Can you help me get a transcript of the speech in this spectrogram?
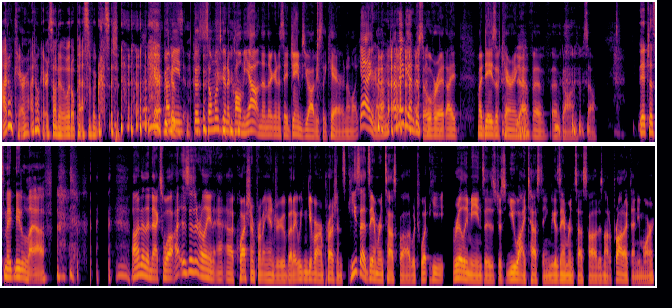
I don't care. I don't care. It sounded a little passive aggressive. I, because... I mean, because someone's going to call me out and then they're going to say, James, you obviously care. And I'm like, yeah, you know, I'm, maybe I'm just over it. I, my days of caring yeah. have, have, have gone. So it just made me laugh. On to the next. Well, this isn't really an, a question from Andrew, but we can give our impressions. He said Xamarin Test Cloud, which what he really means is just UI testing because Xamarin Test Cloud is not a product anymore.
